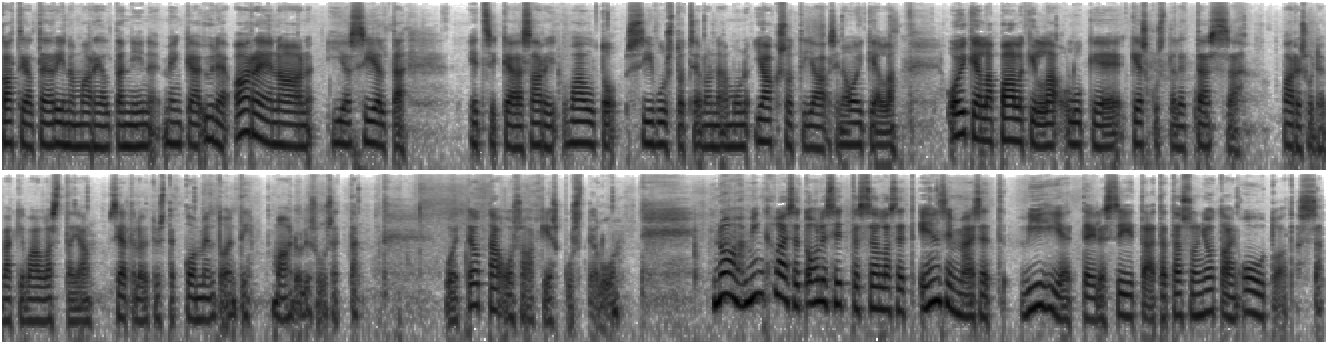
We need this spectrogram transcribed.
Katjalta ja Riina Marjalta, niin menkää Yle Areenaan ja sieltä etsikää Sari Valto-sivustot, siellä on nämä mun jaksot ja siinä oikealla, oikealla palkilla lukee keskustele tässä parisuuden väkivallasta ja sieltä löytyy sitten kommentointimahdollisuus, että voitte ottaa osaa keskusteluun. No, minkälaiset oli sitten sellaiset ensimmäiset vihjeet teille siitä, että tässä on jotain outoa tässä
